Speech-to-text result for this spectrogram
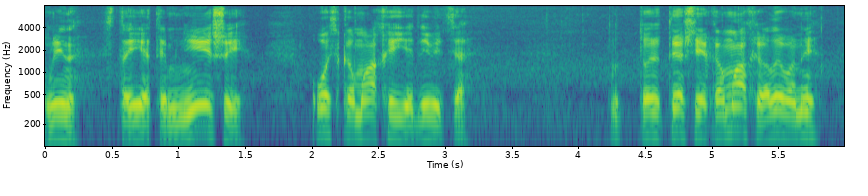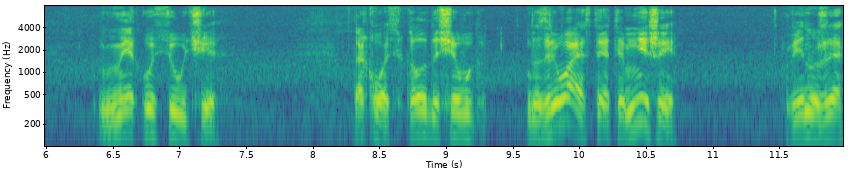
він стає темніший. Ось камахи є, дивіться. Тут теж є камахи, але вони м'якусючі. Так ось, коли дощовик дозріває, стає темніший, він уже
